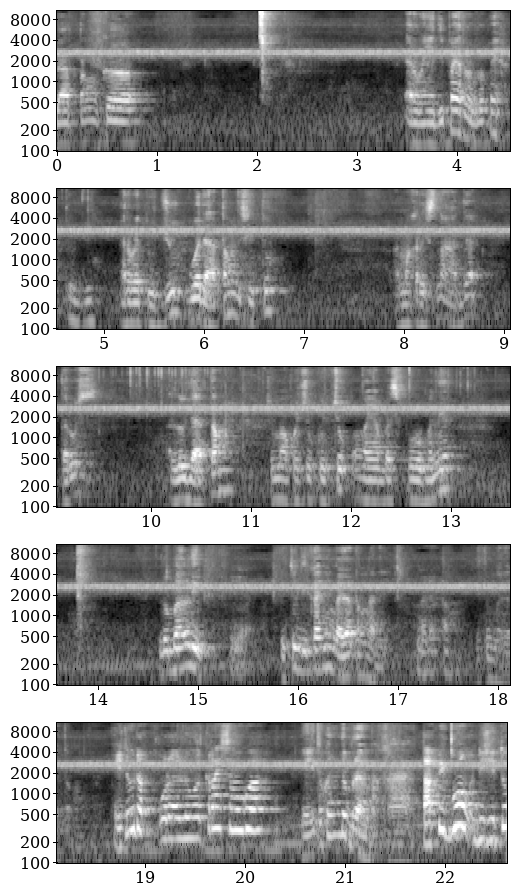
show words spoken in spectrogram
datang ke RW-nya Dipa RW berapa ya? RW 7 gue datang di situ. Sama Krisna ada terus lu datang cuma kucuk-kucuk nggak nyampe 10 menit lu balik. Iya. itu dikanya nggak datang kan nggak datang. Itu nggak datang. Itu udah udah udah nggak keras sama gue ya itu kan udah berantakan. Tapi gue di situ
